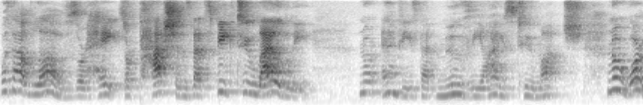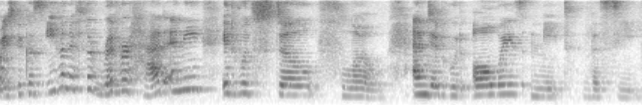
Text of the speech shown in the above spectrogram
without loves or hates or passions that speak too loudly, nor envies that move the eyes too much, nor worries because even if the river had any, it would still flow and it would always meet the sea.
